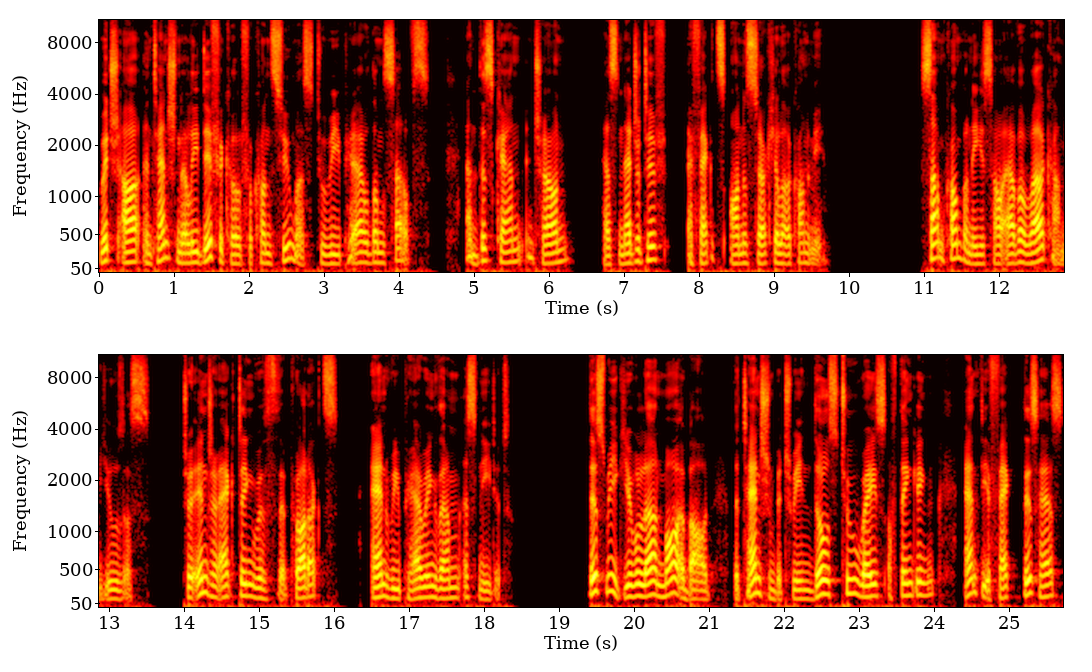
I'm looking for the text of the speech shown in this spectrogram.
which are intentionally difficult for consumers to repair themselves, and this can, in turn, has negative effects on a circular economy. Some companies, however, welcome users to interacting with the products and repairing them as needed. This week you will learn more about the tension between those two ways of thinking and the effect this has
